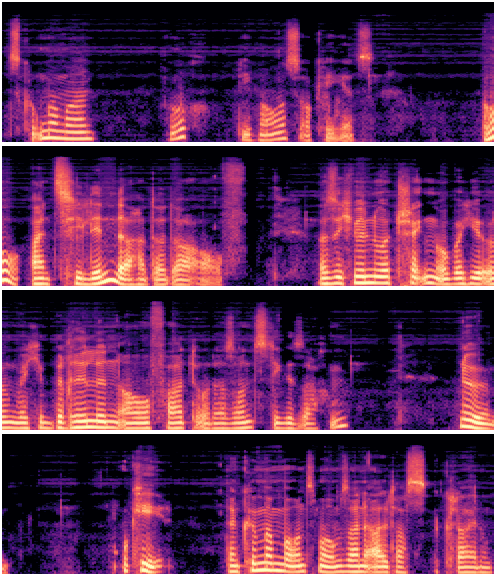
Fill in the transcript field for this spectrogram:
Jetzt gucken wir mal. Huch, die Maus. Okay, jetzt. Oh, ein Zylinder hat er da auf. Also ich will nur checken, ob er hier irgendwelche Brillen auf hat oder sonstige Sachen. Nö. Okay, dann kümmern wir uns mal um seine Alltagsbekleidung.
